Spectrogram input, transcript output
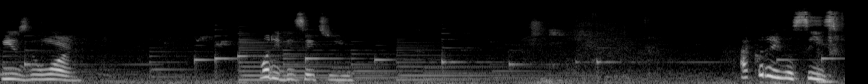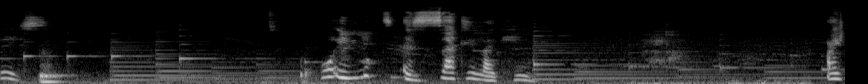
He is the one. What did he say to you? I couldn't even see his face. But he looked exactly like him. I,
